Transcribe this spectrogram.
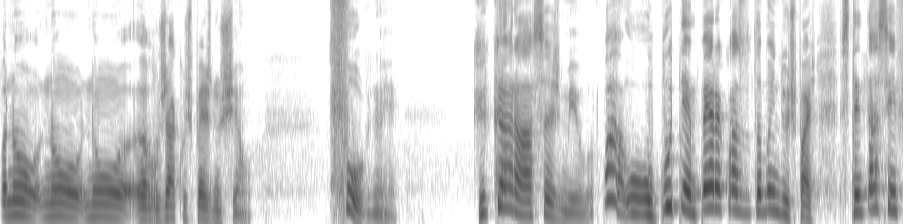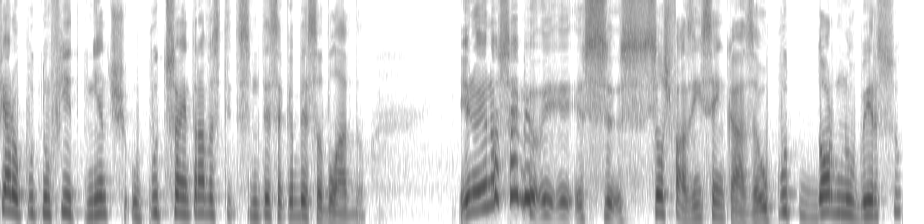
para não, não, não arrojar com os pés no chão. Fogo, não é? Que caraças, meu. Pá, o, o puto em pé era quase do tamanho dos pais. Se tentasse enfiar o puto num Fiat 500, o puto só entrava se, se metesse a cabeça de lado. Eu, eu não sei, meu, se, se, eles fazem isso em casa, o puto dorme no berço,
